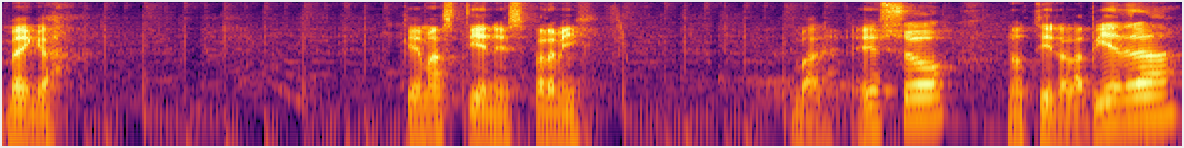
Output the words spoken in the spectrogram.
Venga. ¿Qué más tienes para mí? Vale, eso. Nos tira la piedra.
